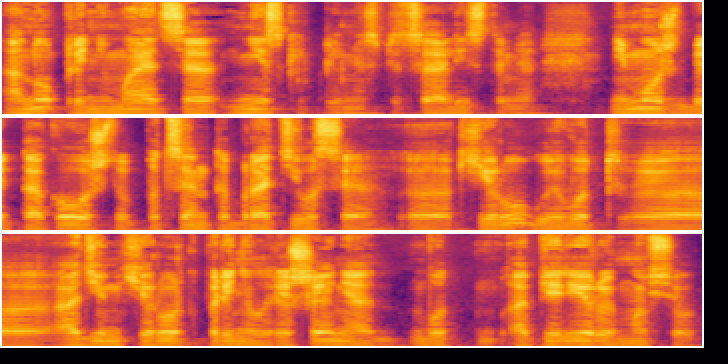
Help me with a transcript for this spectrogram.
оно принимается несколькими специалистами. Не может быть такого, что пациент обратился к хирургу, и вот один хирург принял решение, вот оперируем и все.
